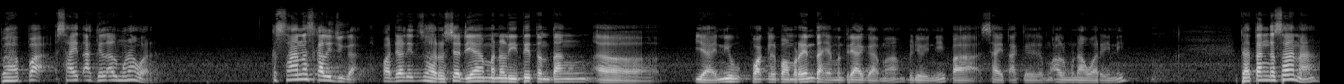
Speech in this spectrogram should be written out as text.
Bapak Said Agil Al-Munawar. Ke sana sekali juga. Padahal itu seharusnya dia meneliti tentang uh, ya ini wakil pemerintah ya Menteri Agama, beliau ini Pak Said Akil Al Munawar ini datang ke sana,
